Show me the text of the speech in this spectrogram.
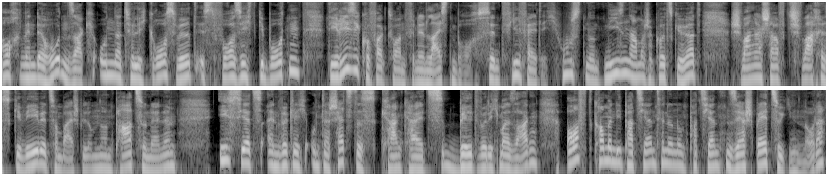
Auch wenn der Hodensack unnatürlich groß wird, ist Vorsicht geboten. Die Risikofaktoren für den Leistenbruch sind vielfältig. Husten und Niesen haben wir schon kurz gehört. Schwangerschaft, schwaches Gewebe zum Beispiel, um nur ein paar zu nennen, ist jetzt ein wirklich unterschätztes Krankheitsbild, würde ich mal sagen. Oft kommen die Patientinnen und Patienten sehr spät zu Ihnen, oder?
